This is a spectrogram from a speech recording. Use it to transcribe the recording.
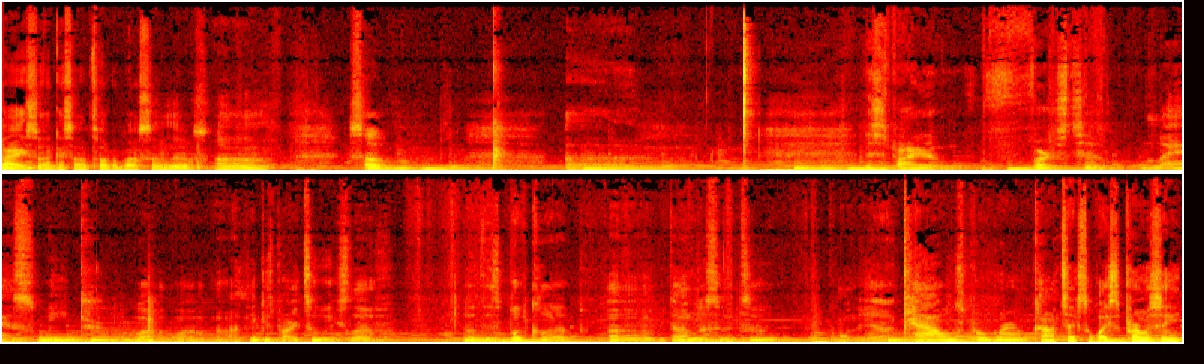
All right, so I guess I'll talk about something else. Um, so, uh, this is probably the first to last week. Well, well, I think it's probably two weeks left of this book club um, that I'm listening to on the uh, COWS program, Context of White Supremacy.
